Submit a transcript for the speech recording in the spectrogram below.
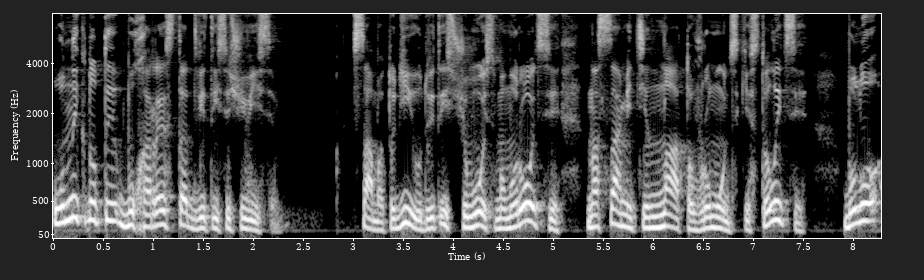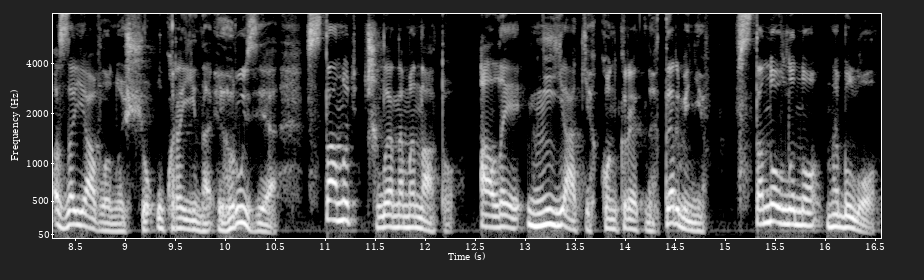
уникнути Бухареста 2008. Саме тоді, у 2008 році, на саміті НАТО в румунській столиці було заявлено, що Україна і Грузія стануть членами НАТО, але ніяких конкретних термінів встановлено не було.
